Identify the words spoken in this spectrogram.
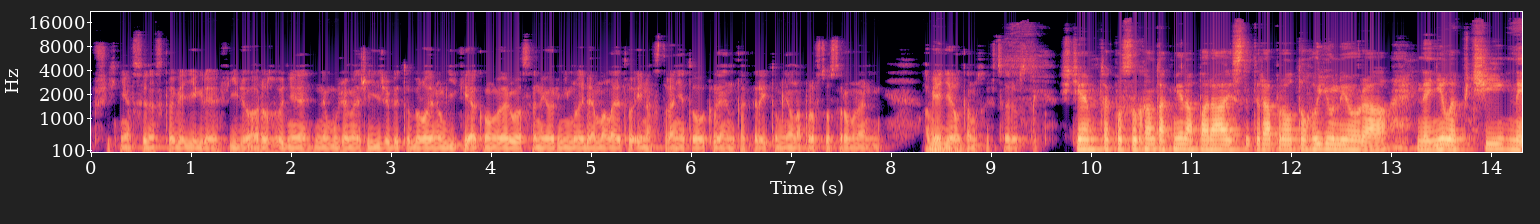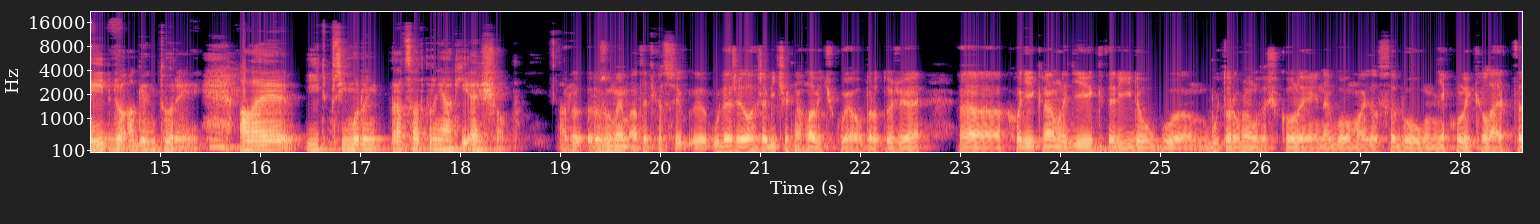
všichni asi dneska vědí, kde je FIDO a rozhodně nemůžeme říct, že by to bylo jenom díky Akonveru a seniorním lidem, ale je to i na straně toho klienta, který to měl naprosto srovnaný a věděl, kam se chce dostat. Ještě tak poslouchám, tak mě napadá, jestli teda pro toho juniora není lepší nejít do agentury, ale jít přímo do, pracovat pro nějaký e-shop. Rozumím. A teďka si udeřil hřebíček na hlavičku, jo, protože Eh, chodí k nám lidi, kteří jdou eh, buď to rovnou ze školy, nebo mají za sebou několik let eh,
